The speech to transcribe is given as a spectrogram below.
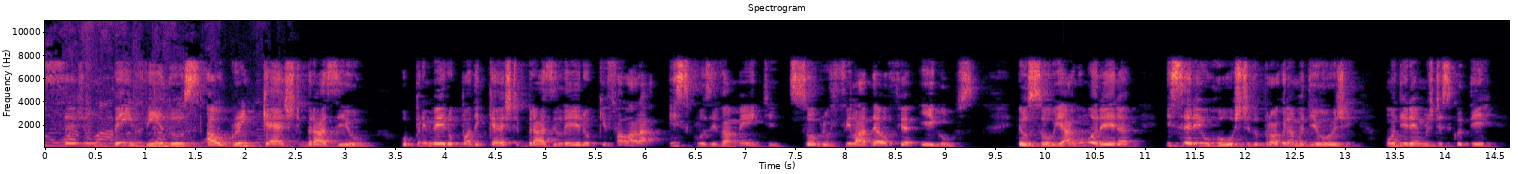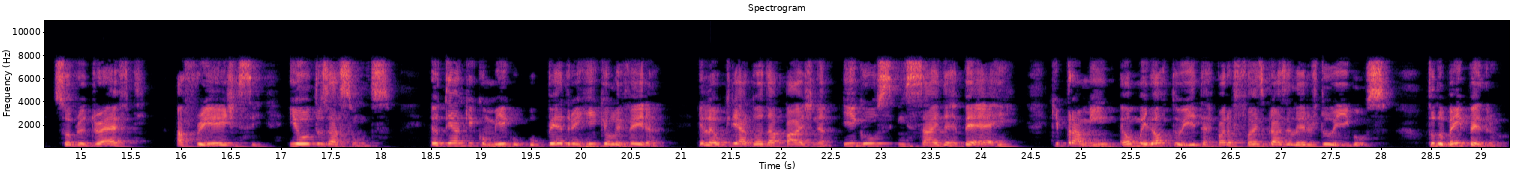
Sejam bem-vindos ao Greencast Brasil, o primeiro podcast brasileiro que falará exclusivamente sobre o Philadelphia Eagles. Eu sou Iago Moreira e serei o host do programa de hoje, onde iremos discutir sobre o draft, a free agency e outros assuntos. Eu tenho aqui comigo o Pedro Henrique Oliveira. Ele é o criador da página Eagles Insider BR, que para mim é o melhor Twitter para fãs brasileiros do Eagles. Tudo bem, Pedro?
